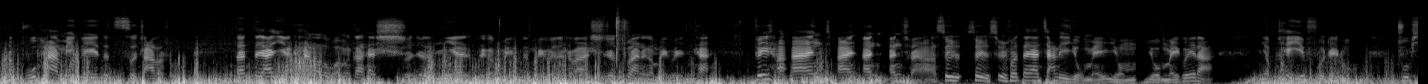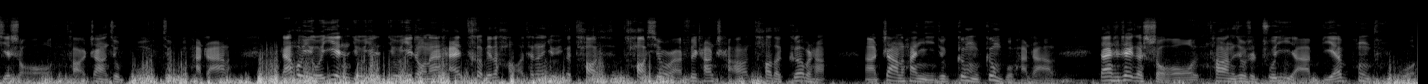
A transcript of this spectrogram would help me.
它不怕玫瑰的刺扎到手。但大家也看到了，我们刚才使劲捏这个玫玫瑰的是吧？使劲攥这个玫瑰，你看非常安安安安全啊。所以所以所以说，大家家里有玫有有玫瑰的，你要配一副这种猪皮手套，这样就不就不怕扎了。然后有一有一有一种呢，还特别的好，它能有一个套套袖啊，非常长，套到胳膊上啊，这样的话你就更更不怕扎了。但是这个手套呢，就是注意啊，别碰土，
